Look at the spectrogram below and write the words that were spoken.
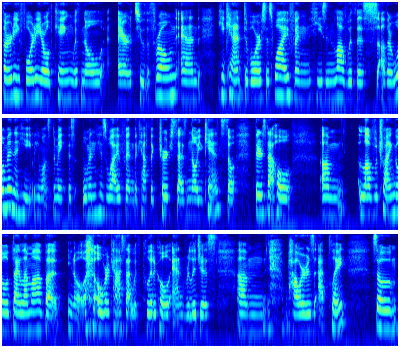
30, 40 year old king with no heir to the throne and he can't divorce his wife and he's in love with this other woman and he, he wants to make this woman his wife and the Catholic Church says no you can't. So there's that whole um, love triangle dilemma, but you know, overcast that with political and religious um, powers at play. So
